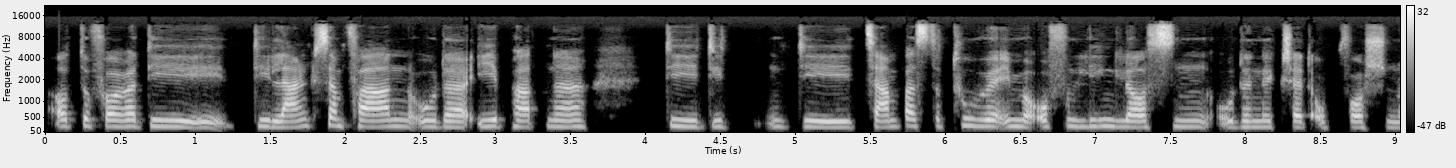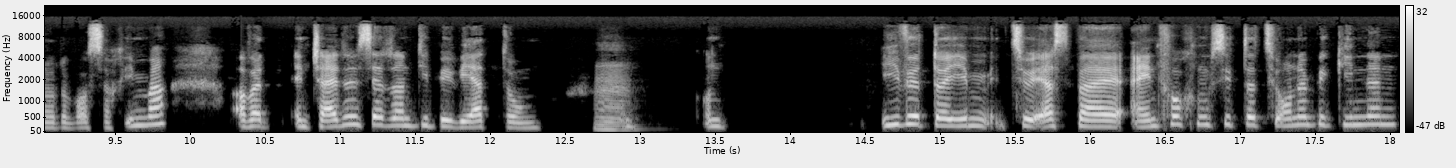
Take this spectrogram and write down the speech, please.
Autofahrer, die, die langsam fahren oder Ehepartner, die die, die Zahnpastatube immer offen liegen lassen oder nicht gescheit abwaschen oder was auch immer. Aber entscheidend ist ja dann die Bewertung. Mhm. Ich würde da eben zuerst bei einfachen Situationen beginnen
